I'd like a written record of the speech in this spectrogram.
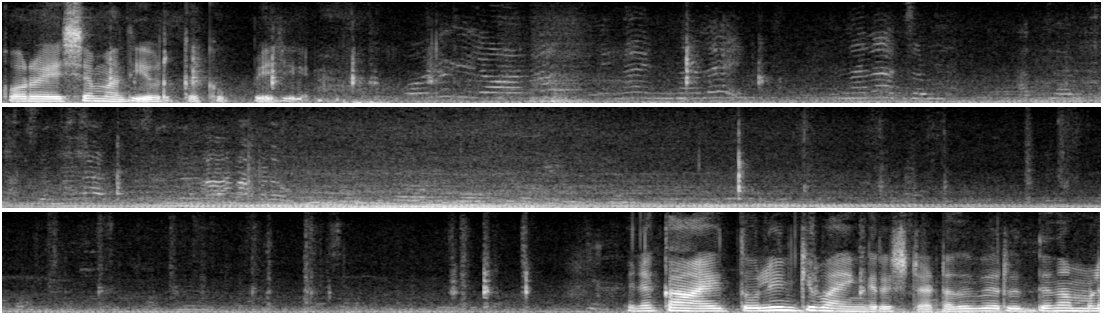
കുറേശ്ശെ മതി ഇവർക്കൊക്കെ ഉപ്പേരി. പിന്നെ കായത്തോലി എനിക്ക് ഭയങ്കര ഇഷ്ടമാണ് അത് വെറുതെ നമ്മൾ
